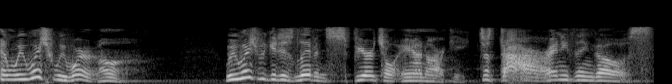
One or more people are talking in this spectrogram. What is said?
And we wish we weren't, huh? We wish we could just live in spiritual anarchy. Just, ah, anything goes.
